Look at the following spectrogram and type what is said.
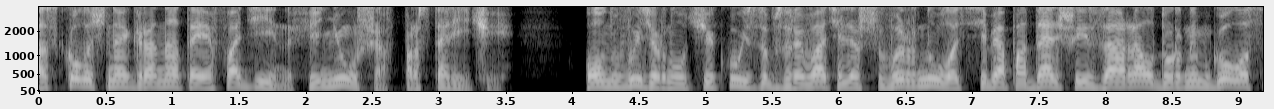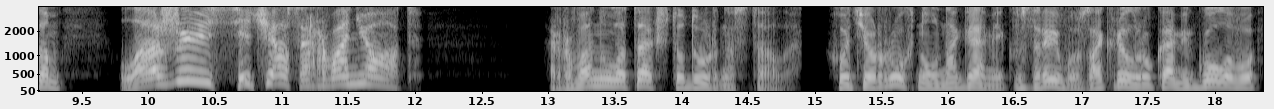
Осколочная граната F1, Финюша в просторечии. Он выдернул чеку из взрывателя, швырнул от себя подальше и заорал дурным голосом «Ложись, сейчас рванет!» Рвануло так, что дурно стало. Хоть и рухнул ногами к взрыву, закрыл руками голову,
